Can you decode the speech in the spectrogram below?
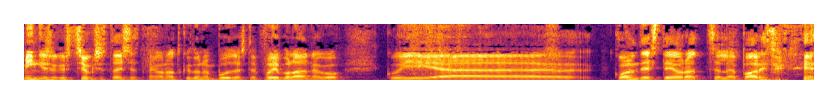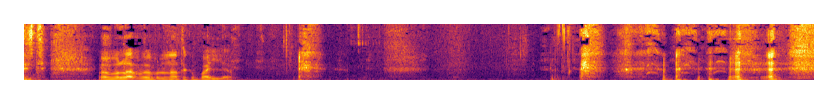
mingisugust niisugust asjast nagu natuke tunnen puudust, et võib-olla nagu kui kolmteist äh, eurot selle paari tunni eest, võib-olla, võib-olla natuke palju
